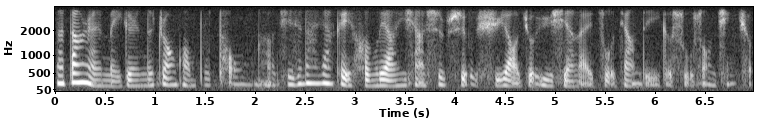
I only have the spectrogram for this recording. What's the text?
那当然每个人的状况不同，好，其实大家可以衡量一下是不是有需要就预先来做这样的一个诉讼请求。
